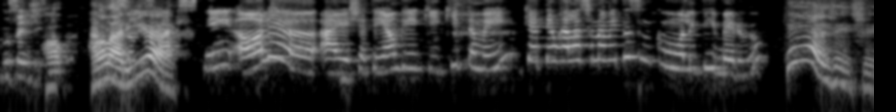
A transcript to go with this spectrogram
Você disse. Rolaria? Sim, olha, Aisha, tem alguém aqui que também quer ter um relacionamento assim com o Olipe Ribeiro, viu? Quem é, gente?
